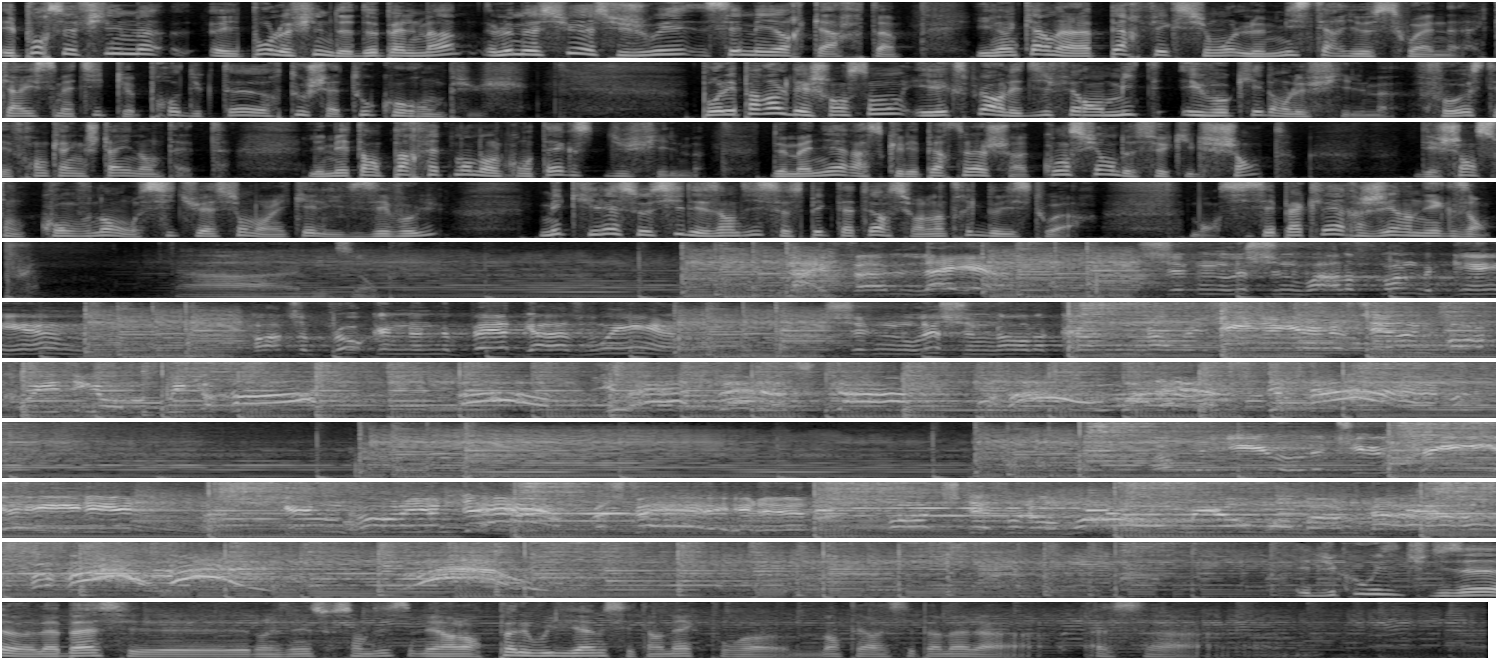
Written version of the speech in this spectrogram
Et pour ce film, et pour le film de De Palma, le monsieur a su jouer ses meilleures cartes. Il incarne à la perfection le mystérieux Swan, charismatique producteur touche-à-tout corrompu. Pour les paroles des chansons, il explore les différents mythes évoqués dans le film, Faust et Frankenstein en tête, les mettant parfaitement dans le contexte du film, de manière à ce que les personnages soient conscients de ce qu'ils chantent, des chansons convenant aux situations dans lesquelles ils évoluent, mais qui laissent aussi des indices aux spectateurs sur l'intrigue de l'histoire. Bon, si c'est pas clair, j'ai un exemple. Ah, un exemple. Hearts are broken and the bad guys win. And listen, all the cutting up is easy and stealing for a queasy or a weak heart. Et du coup, oui, tu disais euh, la basse est dans les années 70, mais alors Paul Williams c'est un mec pour euh, m'intéresser pas mal à, à sa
